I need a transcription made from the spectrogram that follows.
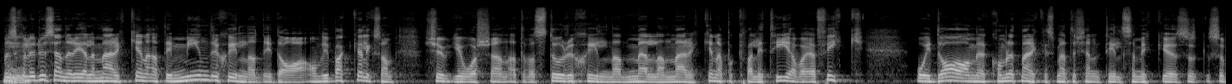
Men skulle du säga när det gäller märken att det är mindre skillnad idag? Om vi backar liksom 20 år sedan att det var större skillnad mellan märkena på kvalitet vad jag fick. Och idag om jag kommer ett märke som jag inte känner till så mycket så, så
